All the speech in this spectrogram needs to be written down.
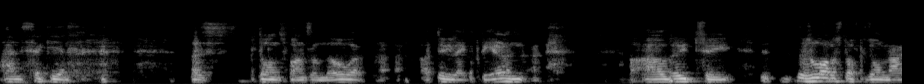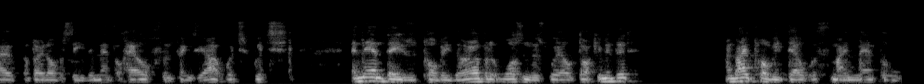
and again, as Don's fans will know, I, I, I do like a beer, and I, allude to. There's a lot of stuff goes on now about obviously the mental health and things like that, which which in them days was probably there, but it wasn't as well documented. And I probably dealt with my mental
